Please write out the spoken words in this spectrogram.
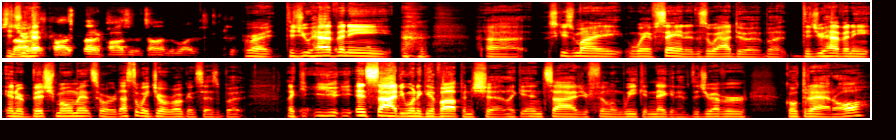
Did not you a have not a positive time in life. right? Did you have any? uh, excuse my way of saying it. This is the way I do it. But did you have any inner bitch moments, or that's the way Joe Rogan says? it, But like you inside, you want to give up and shit. Like inside, you're feeling weak and negative. Did you ever go through that at all?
